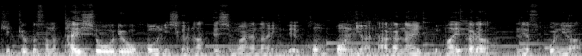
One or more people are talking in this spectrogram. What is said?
結局その対症療法にしかなってしまわないんで根本にはならないって前からねそこには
